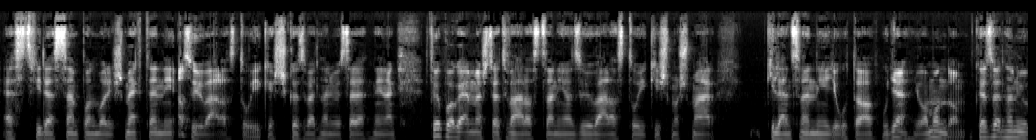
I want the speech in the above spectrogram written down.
ezt Fidesz szempontból is megtenni. Az ő választóik is közvetlenül szeretnének főpolgármestert választani, az ő választóik is most már 94 óta, ugye? Jól mondom? Közvetlenül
